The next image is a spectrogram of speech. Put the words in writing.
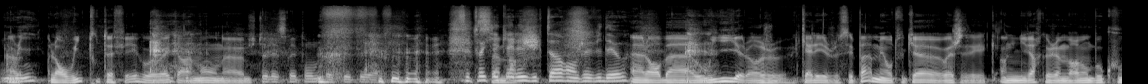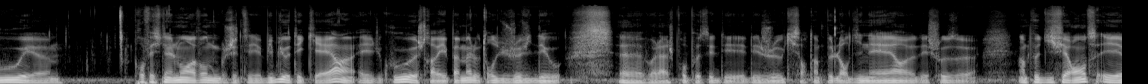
oui. Alors, oui, tout à fait. Ouais, carrément, on a. Je te laisse répondre parce que C'est toi qui es calé, Victor, en jeu vidéo? Alors bah oui, alors je calé, je sais pas, mais en tout cas, ouais, c'est un univers que j'aime vraiment beaucoup et. Euh, professionnellement avant, donc j'étais bibliothécaire et du coup je travaillais pas mal autour du jeu vidéo. Euh, voilà, je proposais des, jeux qui sortent un peu de l'ordinaire, euh, des choses euh, un peu différentes. Et,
